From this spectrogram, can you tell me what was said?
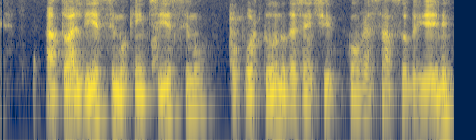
Atualíssimo, quentíssimo, oportuno da gente conversar sobre ele,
